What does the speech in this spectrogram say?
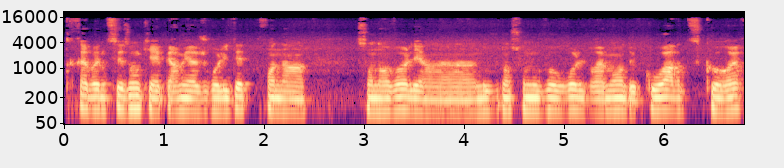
Très bonne saison qui avait permis à Jrolidé de prendre un, son envol et un, dans son nouveau rôle vraiment de guard scoreur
